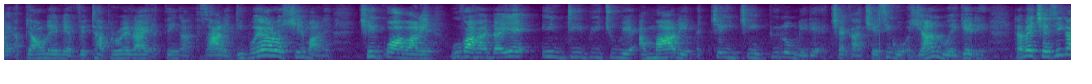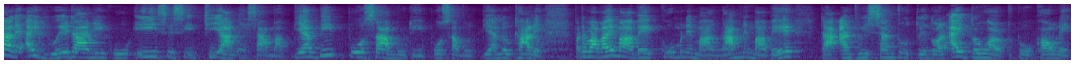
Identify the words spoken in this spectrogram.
လည်းအပြောင်းလဲနဲ့ Victor Pereira ရဲ့အသင်းကကစားတယ်ဒီပွဲကတော့ရှင်းပါတယ်ခြေကွာပါတယ် Wolverhampton ရဲ့ individual ရဲ့အမားတွေအချိန်ချင်းပြုလုပ်နေတဲ့အချက်က Chelsea ကိုအရန်လွယ်ခဲ့တယ်ဒါပေမဲ့ Chelsea ကလည်းအဲ့လွယ်တာတွေကိုအေးစစ်စစ်ဖြစ်ရမယ်အစားမှာပြန်ပြီးပို့ဆမှုတွေပို့ဆမှုပြန်လုပ်ထားတယ်ပထမပိုင်းမှာပဲ9မိနစ်မှာ9မိနစ်မှာပဲဒါ Andre Santos သွင်းသွားတယ်အဲ့တုန်းကတော့တော်တော်ကောင်းတယ်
